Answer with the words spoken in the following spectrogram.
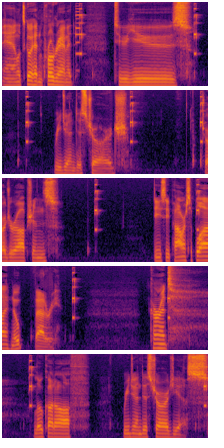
And let's go ahead and program it to use regen discharge. Charger options, DC power supply, nope, battery. Current, low cutoff, regen discharge, yes.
